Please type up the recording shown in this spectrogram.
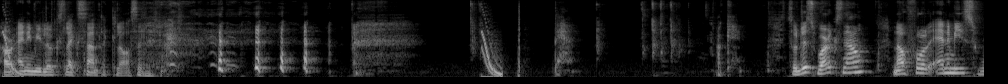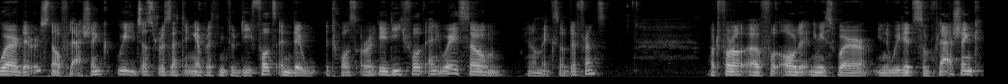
our enemy looks like Santa Claus a little bit. Bam. Okay. So this works now. Now for enemies where there is no flashing, we just resetting everything to defaults and they, it was already default anyway, so you know makes no difference. But for, uh, for all the enemies where you know we did some flashing,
